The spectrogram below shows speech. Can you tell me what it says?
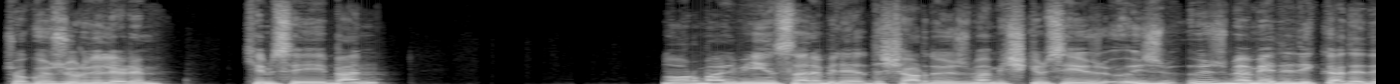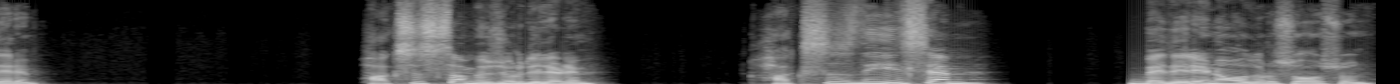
Çok özür dilerim. Kimseyi ben normal bir insanı bile dışarıda üzmem. Hiç kimseyi üz- üzmemeye de dikkat ederim. Haksızsam özür dilerim. Haksız değilsem bedeli ne olursa olsun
